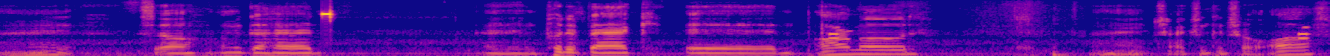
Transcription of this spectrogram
all right so let me go ahead and put it back in r mode. All right traction control off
